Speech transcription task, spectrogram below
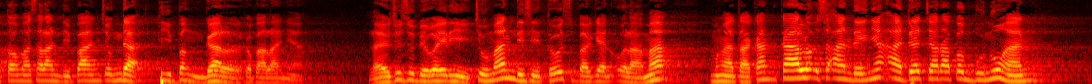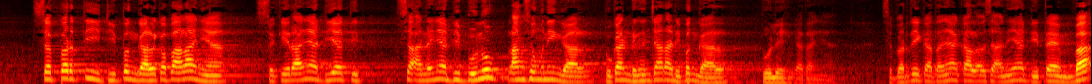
atau masalah dipancung ndak dipenggal kepalanya. La yajuzu Cuman di situ sebagian ulama mengatakan kalau seandainya ada cara pembunuhan seperti dipenggal kepalanya, sekiranya dia di, seandainya dibunuh langsung meninggal, bukan dengan cara dipenggal, boleh katanya. Seperti katanya kalau seandainya ditembak,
